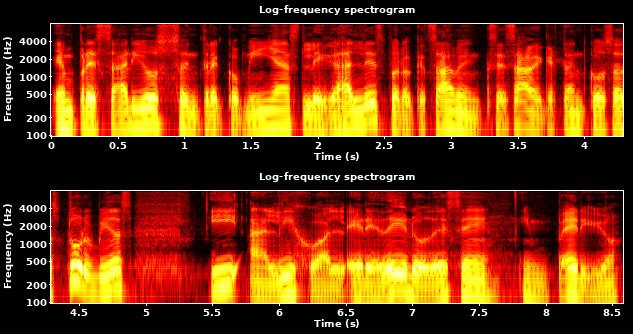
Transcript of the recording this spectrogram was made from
empresarios, entre comillas, legales, pero que saben, se sabe que están cosas turbias, y al hijo, al heredero de ese imperio,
